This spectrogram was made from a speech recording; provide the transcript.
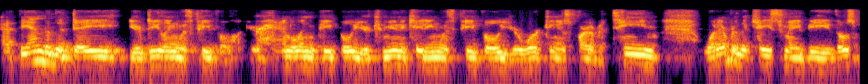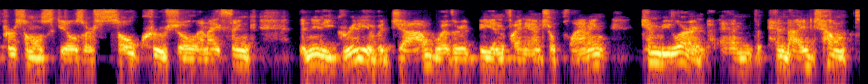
at the end of the day, you're dealing with people. You're handling people, you're communicating with people, you're working as part of a team. Whatever the case may be, those personal skills are so crucial. And I think the nitty gritty of a job, whether it be in financial planning, can be learned. And and I jumped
